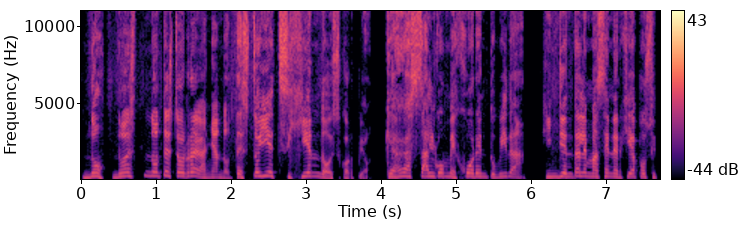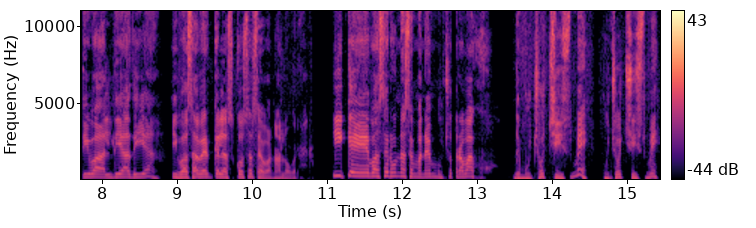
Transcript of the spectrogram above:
No, no, es, no te estoy regañando, te estoy exigiendo, escorpión, que hagas algo mejor en tu vida. Inyéntale más energía positiva al día a día y vas a ver que las cosas se van a lograr. Y que va a ser una semana de mucho trabajo de mucho chisme, mucho chisme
